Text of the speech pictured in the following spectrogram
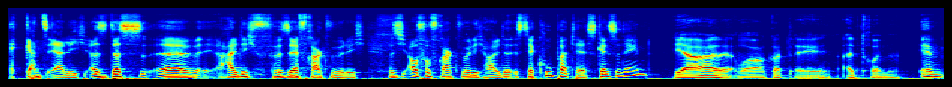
äh, ganz ehrlich, also das äh, halte ich für sehr fragwürdig. Was ich auch für fragwürdig halte, ist der Cooper-Test. Kennst du den? Ja, oh Gott, ey, Albträume. Ähm,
